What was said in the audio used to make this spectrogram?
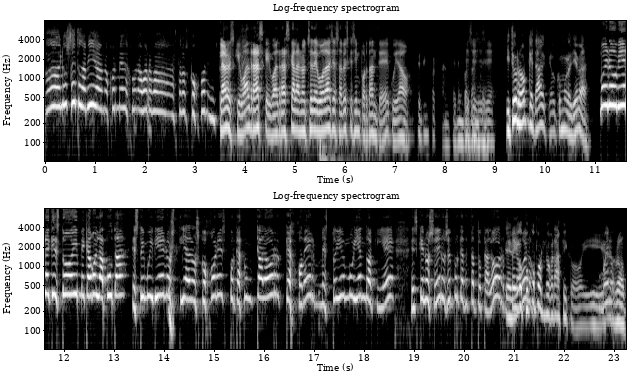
Ah, no sé todavía. A lo mejor me dejo una barba hasta los cojones. Claro, es que igual rasca, igual rasca la noche de bodas, ya sabes que es importante, eh. Cuidado. Es importante, es importante. Sí, sí, sí. ¿Y tú, Rob, qué tal? ¿Cómo lo llevas? Bueno, bien, aquí estoy, me cago en la puta, estoy muy bien, hostia de los cojones, porque hace un calor que joder, me estoy muriendo aquí, ¿eh? Es que no sé, no sé por qué hace tanto calor, pero un poco pornográfico y bueno, Rob,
